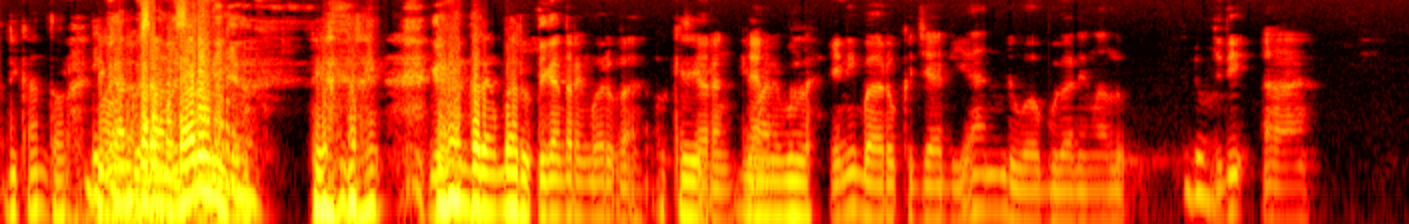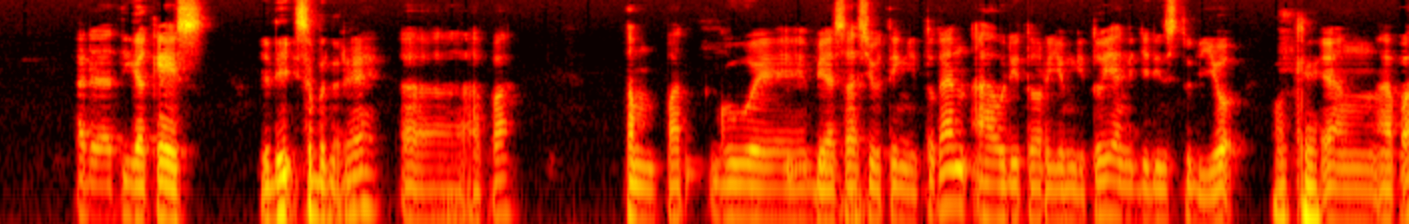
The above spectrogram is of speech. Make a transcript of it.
di kantor Di di kantor kantor. yang baru nih di kantor yang- di kantor yang baru di kantor yang baru. Ah. oke Sekarang, gimana boleh Ini baru kejadian dua bulan yang lalu. Aduh. Jadi eh, ada tiga case. Jadi sebenarnya eh, apa tempat gue biasa syuting itu kan auditorium gitu yang dijadiin studio. oke Yang apa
